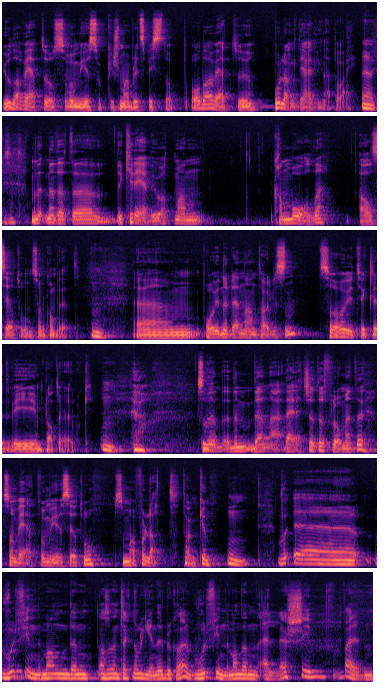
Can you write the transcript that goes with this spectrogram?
jo da vet du også hvor mye sukker som har blitt spist opp. Og da vet du hvor langt gjerningen er på vei. Ja? Men, men dette det krever jo at man kan måle all CO2-en som kommer ut. Um, og under den antakelsen så utviklet vi Plato Airlock. Ja. Så den, den, den er, det er rett og slett et flowmeter som vet hvor mye CO2 som har forlatt tanken. Mm. Hvor, eh, hvor finner man den, altså den teknologien dere bruker der, hvor finner man den ellers i verden?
